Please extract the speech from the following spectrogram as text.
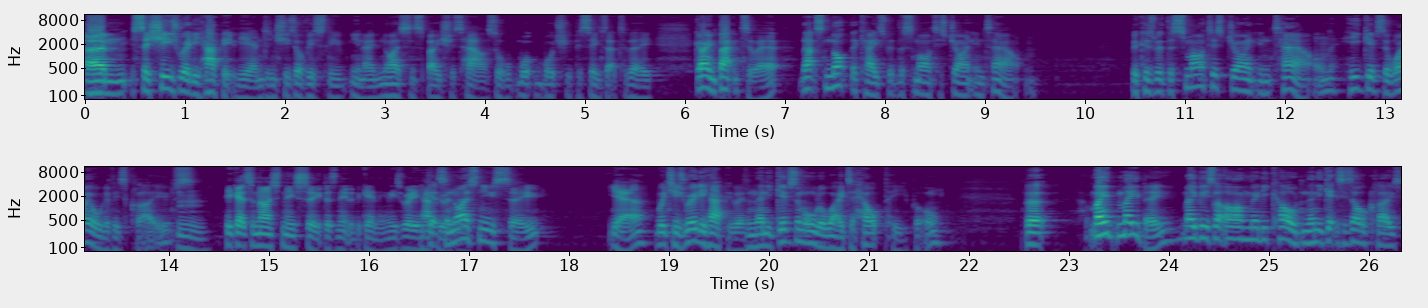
um, so she's really happy at the end, and she's obviously, you know, nice and spacious house, or what, what she perceives that to be. Going back to it, that's not the case with the smartest giant in town. Because with the smartest giant in town, he gives away all of his clothes. Mm. He gets a nice new suit, doesn't he, at the beginning? and He's really happy gets a with nice new suit, yeah, which he's really happy with, and then he gives them all away to help people. But may- maybe, maybe he's like, oh, I'm really cold, and then he gets his old clothes.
